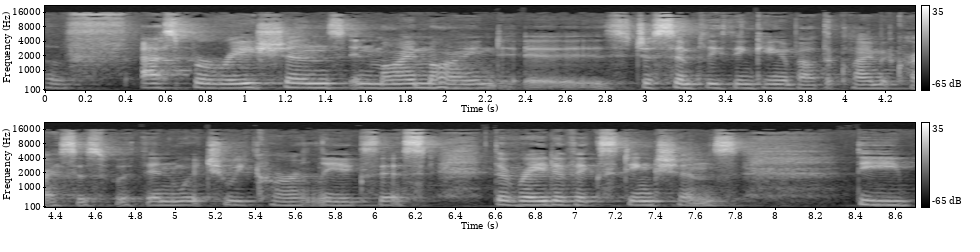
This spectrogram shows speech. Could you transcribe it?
of aspirations in my mind is just simply thinking about the climate crisis within which we currently exist, the rate of extinctions, the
